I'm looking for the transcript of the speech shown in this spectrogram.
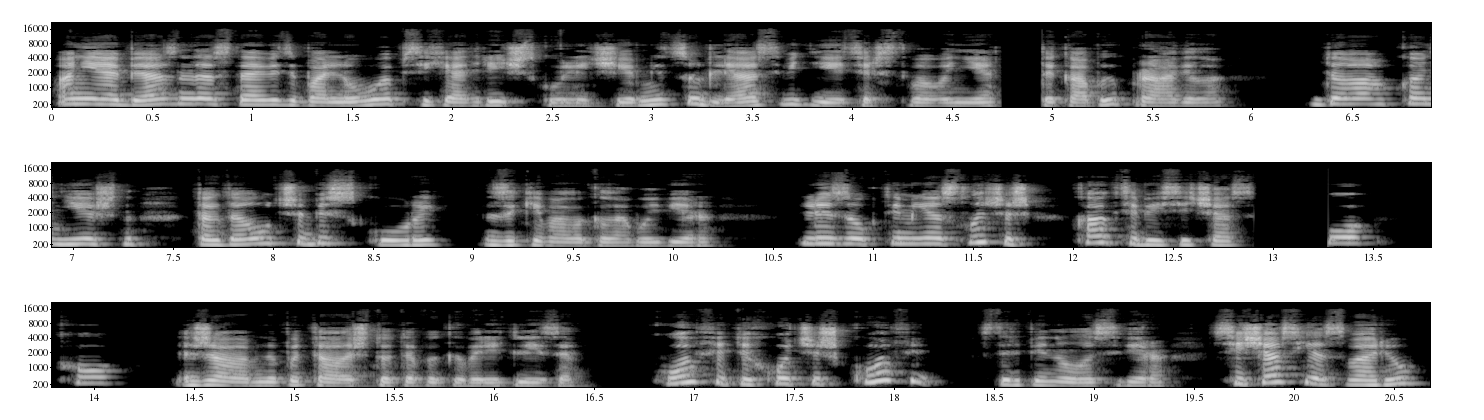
они обязаны доставить больного в психиатрическую лечебницу для освидетельствования. Таковы правила». «Да, конечно, тогда лучше без скорой», – закивала головой Вера. «Лизок, ты меня слышишь? Как тебе сейчас?» «Ко, ко...» – жалобно пыталась что-то выговорить Лиза. «Кофе? Ты хочешь кофе?» – встрепенулась Вера. «Сейчас я сварю».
